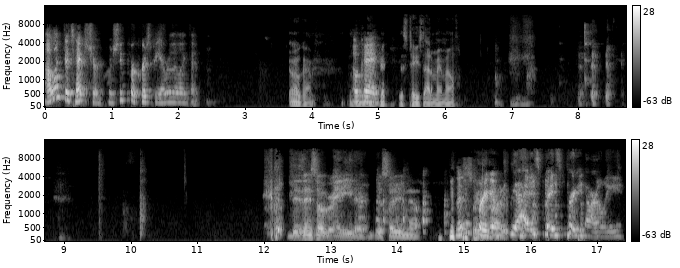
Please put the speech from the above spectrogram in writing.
I like the texture. They're super crispy. I really like that. okay. Okay. I get This taste out of my mouth. This ain't so great either, just so you know. This is pretty good. Yeah, it's it's pretty gnarly.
